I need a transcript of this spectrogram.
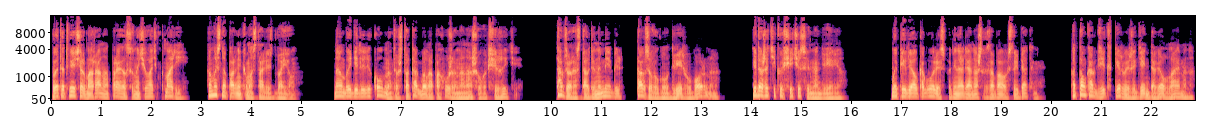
В этот вечер Маран отправился ночевать к Мари, а мы с напарником остались вдвоем. Нам выделили комнату, что так была похожа на нашу в общежитии. Также расставлена мебель, также в углу дверь в уборную и даже тикающие часы над дверью. Мы пили алкоголь и вспоминали о наших забавах с ребятами, о том, как Дик в первый же день довел Лаймана,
